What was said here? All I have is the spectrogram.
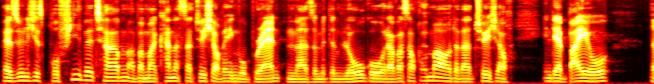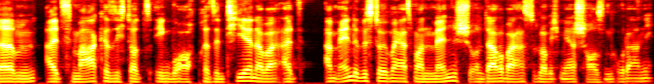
persönliches Profilbild haben, aber man kann das natürlich auch irgendwo branden, also mit dem Logo oder was auch immer oder natürlich auch in der Bio ähm, als Marke sich dort irgendwo auch präsentieren. Aber als, am Ende bist du immer erstmal ein Mensch und darüber hast du, glaube ich, mehr Chancen, oder Anni?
